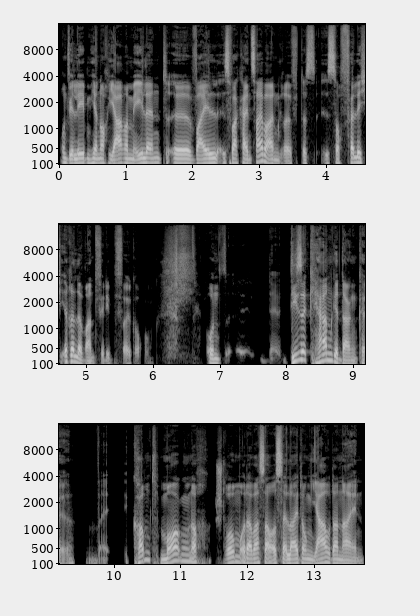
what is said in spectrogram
und wir leben hier noch Jahre im Elend, äh, weil es war kein Cyberangriff. Das ist doch völlig irrelevant für die Bevölkerung. Und äh, diese Kerngedanke, kommt morgen noch Strom oder Wasser aus der Leitung, ja oder nein?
